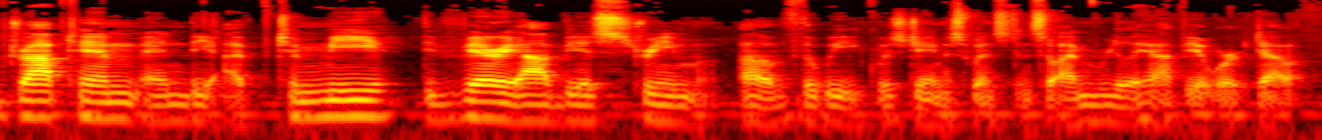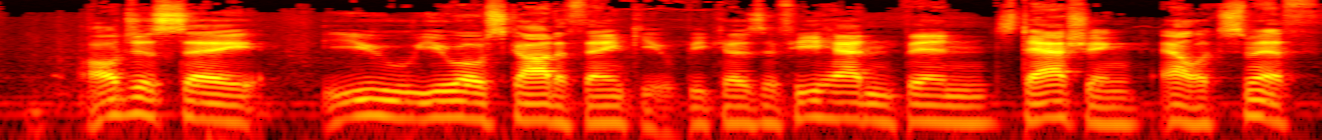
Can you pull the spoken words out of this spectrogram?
dropped him, and the uh, to me the very obvious stream of the week was Jameis Winston. So I'm really happy it worked out. I'll just say you you owe Scott a thank you because if he hadn't been stashing Alex Smith,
